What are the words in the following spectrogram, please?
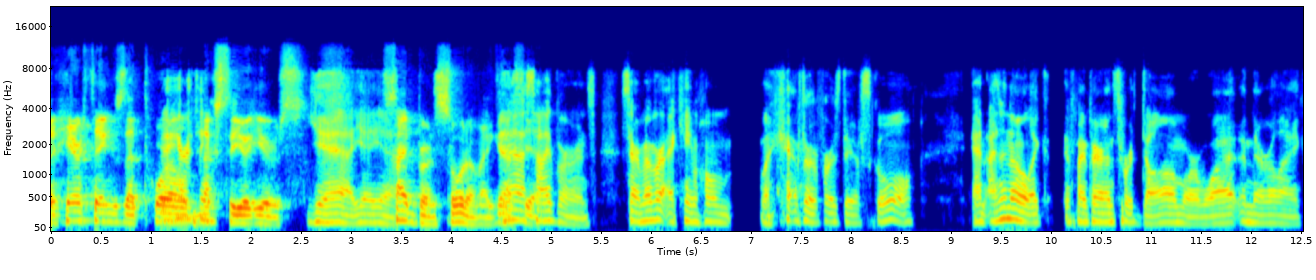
The hair things that twirl things- next to your ears. yeah yeah yeah Sideburns, sort of, I yeah, guess. Yeah, sideburns. So I remember I came home like after the first day of school, and I don't know like if my parents were dumb or what, and they were like,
